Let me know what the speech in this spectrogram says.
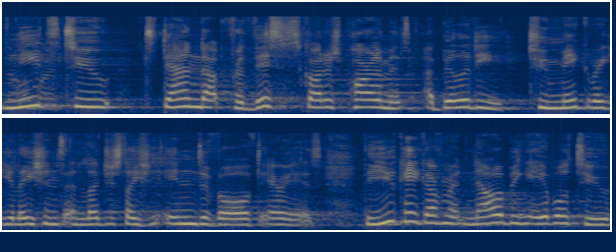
needs to stand up for this Scottish Parliament's ability to make regulations and legislation in devolved areas. The UK government now being able to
